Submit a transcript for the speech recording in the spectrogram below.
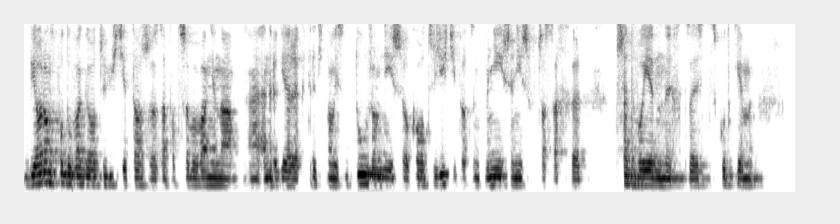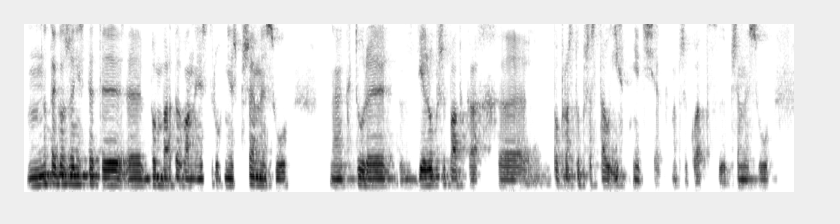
biorąc pod uwagę oczywiście to, że zapotrzebowanie na e, energię elektryczną jest dużo mniejsze, około 30% mniejsze niż w czasach e, przedwojennych, co jest skutkiem mm, no, tego, że niestety bombardowany jest również przemysł, który w wielu przypadkach po prostu przestał istnieć, jak na przykład przemysł E,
